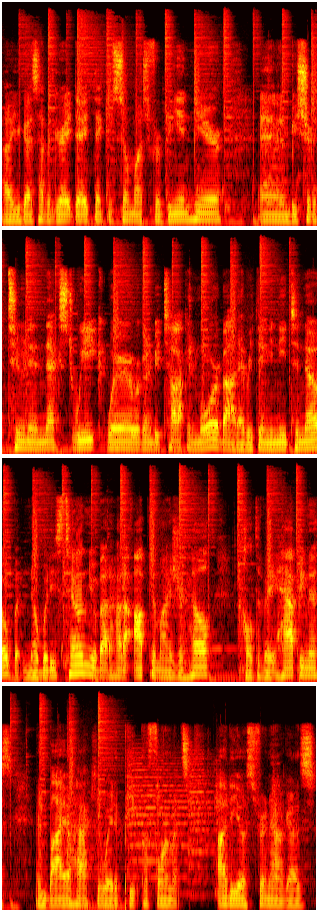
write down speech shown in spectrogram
Uh, you guys have a great day. Thank you so much for being here. And be sure to tune in next week where we're going to be talking more about everything you need to know, but nobody's telling you about how to optimize your health, cultivate happiness, and biohack your way to peak performance. Adios for now, guys.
